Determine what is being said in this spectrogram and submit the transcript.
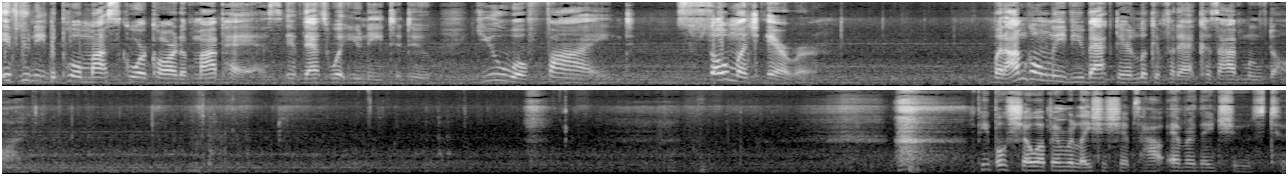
If you need to pull my scorecard of my past, if that's what you need to do, you will find so much error but I'm going to leave you back there looking for that because I've moved on. People show up in relationships however they choose to.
